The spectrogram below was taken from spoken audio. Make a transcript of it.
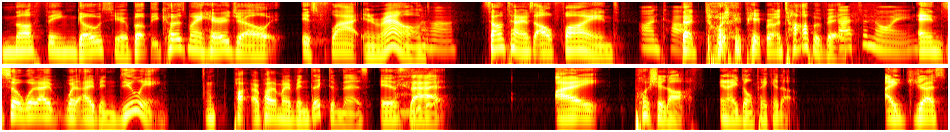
nothing goes here. But because my hair gel is flat and round, uh-huh. sometimes I'll find on top. that toilet paper on top of it. That's annoying. And so what I what I've been doing, and part, a part of my vindictiveness is that I push it off and I don't pick it up. I just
